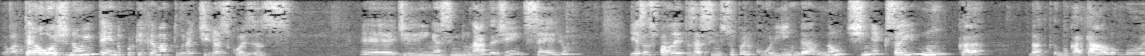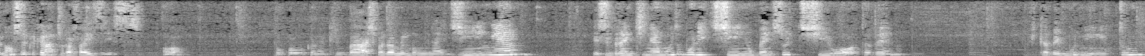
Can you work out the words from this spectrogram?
Eu até hoje não entendo porque que a Natura tira as coisas é, de linha assim do nada, gente, sério. E essas paletas assim, super coringa, não tinha que sair nunca da, do catálogo. Eu não sei porque a Natura faz isso. Ó, tô colocando aqui embaixo pra dar uma iluminadinha. Esse branquinho é muito bonitinho, bem sutil, ó, tá vendo? Fica bem bonito.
